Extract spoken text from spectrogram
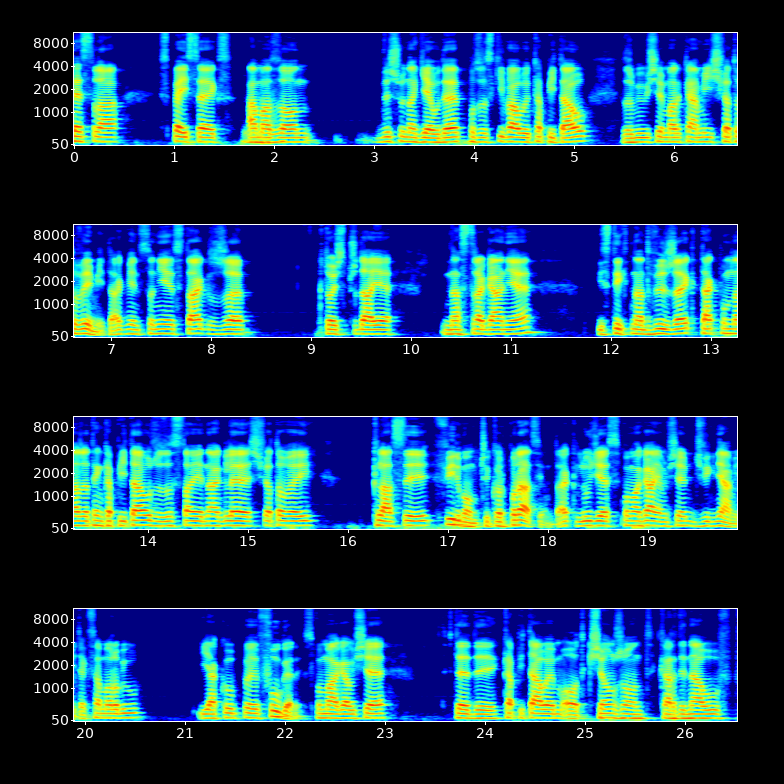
Tesla, SpaceX, mhm. Amazon wyszły na giełdę, pozyskiwały kapitał, zrobiły się markami światowymi, tak? Więc to nie jest tak, że ktoś sprzedaje na straganie i z tych nadwyżek tak pomnaża ten kapitał, że zostaje nagle światowej klasy firmą czy korporacją, tak? Ludzie wspomagają się dźwigniami. Tak samo robił Jakub Fugger. Wspomagał się wtedy kapitałem od książąt, kardynałów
